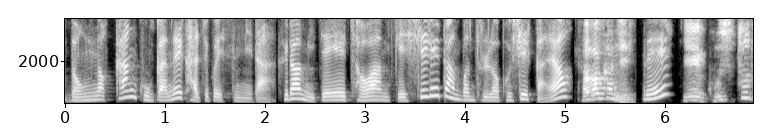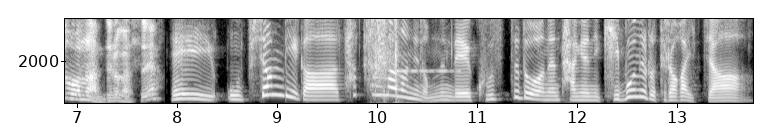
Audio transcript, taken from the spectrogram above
넉넉한 공간을 가지고 있습니다. 그럼 이제 저와 함께 실내도 한번 둘러보실까요? 다바카님, 네? 얘 고스트 도어는 안 들어갔어요? 에이, 옵션비가 4천만 원이 넘는데 고스트 도어는 당연히 기본으로 들어가 있죠.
